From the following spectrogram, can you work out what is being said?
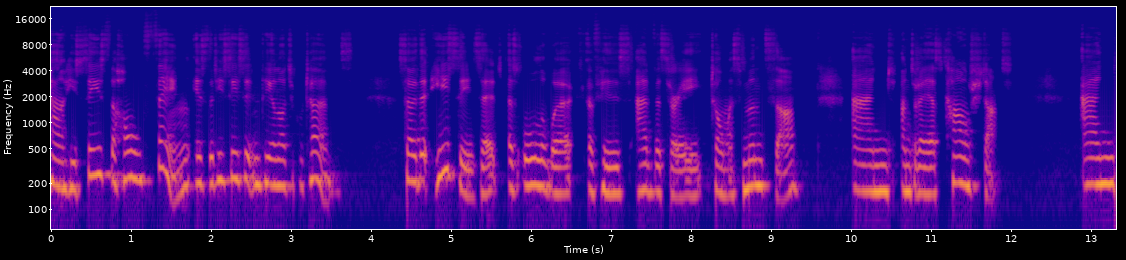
how he sees the whole thing is that he sees it in theological terms. So that he sees it as all the work of his adversary, Thomas Müntzer and Andreas Karlstadt. And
